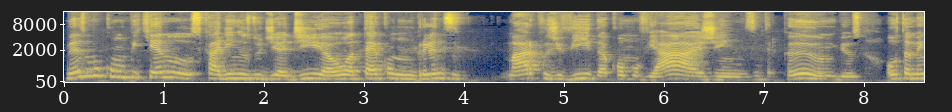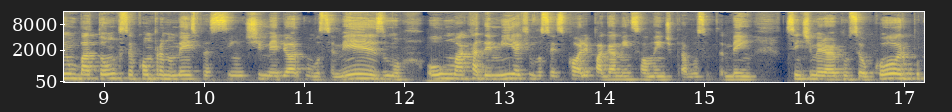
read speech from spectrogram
mesmo com pequenos carinhos do dia a dia, ou até com grandes marcos de vida, como viagens, intercâmbios, ou também um batom que você compra no mês para se sentir melhor com você mesmo, ou uma academia que você escolhe pagar mensalmente para você também se sentir melhor com o seu corpo.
